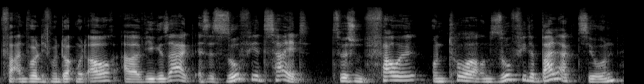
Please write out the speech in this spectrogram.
Verantwortlichen von Dortmund auch, aber wie gesagt, es ist so viel Zeit zwischen Foul und Tor und so viele Ballaktionen,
